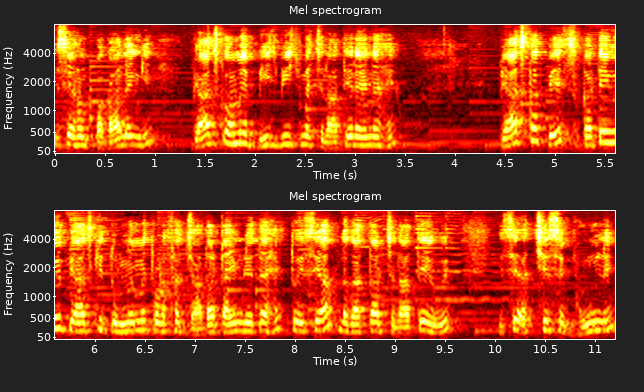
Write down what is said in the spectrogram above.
इसे हम पका लेंगे। प्याज को हमें बीच बीच में चलाते रहना है। प्याज का पेस्ट कटे हुए प्याज की तुलना में थोड़ा सा ज़्यादा टाइम लेता है तो इसे आप लगातार चलाते हुए इसे अच्छे से भून लें।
